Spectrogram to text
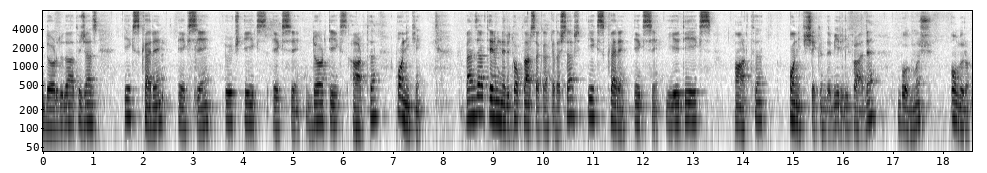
4'ü dağıtacağız. x kare eksi 3x eksi 4x artı 12. Benzer terimleri toplarsak arkadaşlar x kare eksi 7x artı 12 şeklinde bir ifade bulmuş olurum.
